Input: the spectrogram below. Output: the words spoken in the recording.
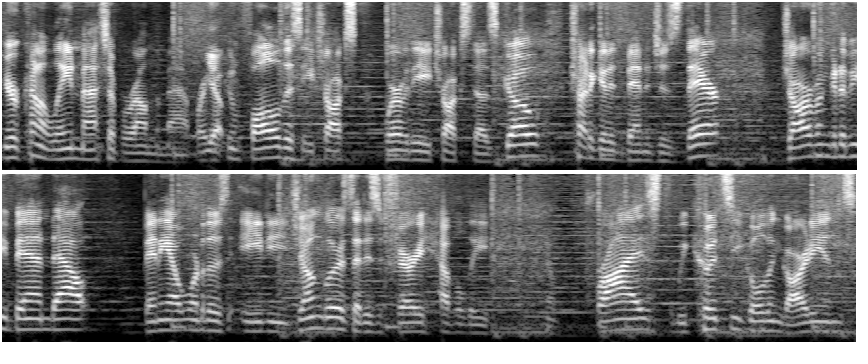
your kind of lane matchup around the map, right? Yep. You can follow this Aatrox wherever the Aatrox does go, try to get advantages there. Jarvan going to be banned out, banning out one of those AD junglers that is very heavily prized. We could see Golden Guardians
